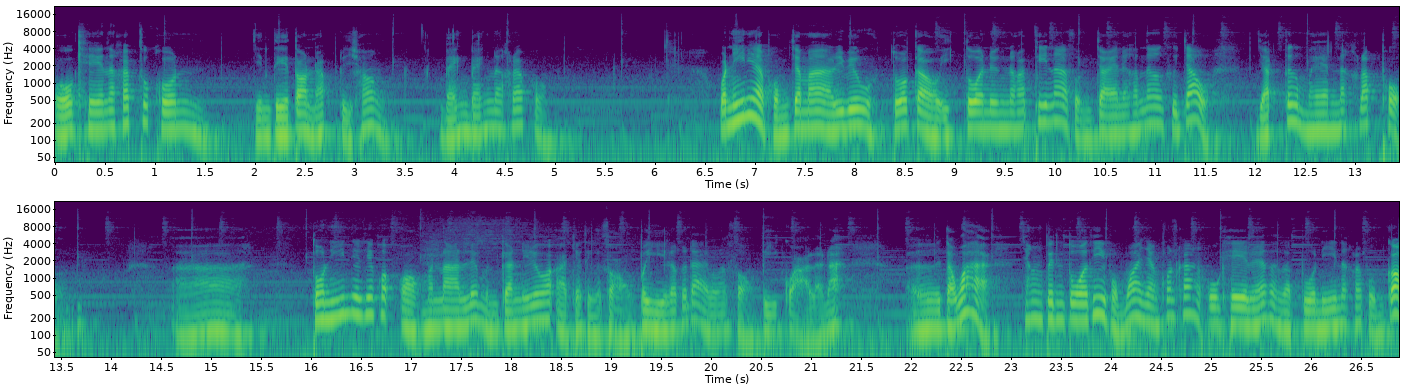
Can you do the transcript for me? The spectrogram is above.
โอเคนะครับทุกคนยินดีต้อนรับสู่ช่องแบงค์แบงค์นะครับผม วันนี้เนี่ยผมจะมารีวิวตัวเก่าอีกตัวหนึ่งนะครับ ที่น่าสนใจนะครับ นั่นก็คือเจ้ายัตเตอร์แมนนะครับผมอ่าตัวนี้เนี่ยเรียกว่าออกมานานแล้วเหมือนกันนี่เรียกว่าอาจจะถึง 2 ปีแล้วก็ได้ประมาณ 2 ปีกว่าแล้วนะเออแต่ว่ายังเป็นตัวที่ผมว่ายังค่อนข้างโอเคเลยนะสำหรับตัวนี้นะครับ ผมก็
